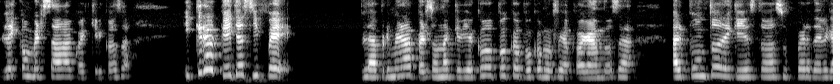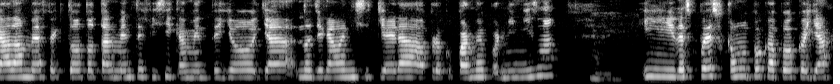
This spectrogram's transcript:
le conversaba cualquier cosa. Y creo que ella sí fue la primera persona que vio cómo poco a poco me fui apagando, o sea, al punto de que yo estaba súper delgada, me afectó totalmente físicamente. Yo ya no llegaba ni siquiera a preocuparme por mí misma. Mm. Y después, como poco a poco, ya,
